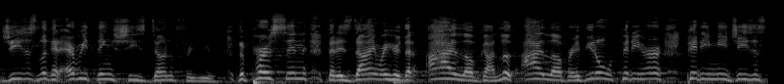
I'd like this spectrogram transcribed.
Jesus, look at everything she's done for you. The person that is dying right here that I love, God. Look, I love her. If you don't pity her, pity me, Jesus.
